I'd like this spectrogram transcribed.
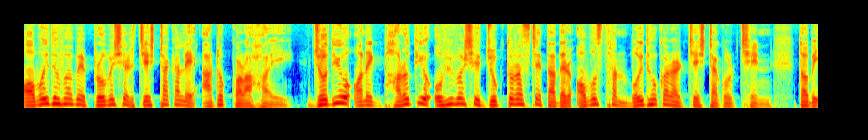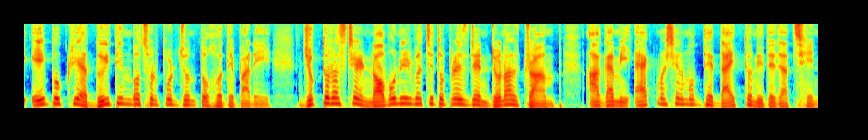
অবৈধভাবে প্রবেশের চেষ্টাকালে আটক করা হয়। যদিও অনেক ভারতীয় অভিবাসী যুক্তরাষ্ট্রে তাদের অবস্থান বৈধ করার চেষ্টা করছেন, তবে এই প্রক্রিয়া দুই তিন বছর পর্যন্ত হতে পারে। যুক্তরাষ্ট্রের নবনির্বাচিত প্রেসিডেন্ট ডোনাল্ড ট্রাম্প আগামী এক মাসের মধ্যে দায়িত্ব নিতে যাচ্ছেন।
